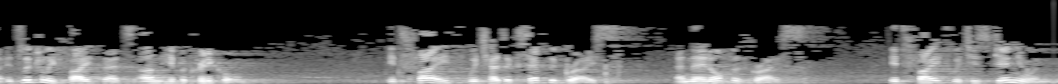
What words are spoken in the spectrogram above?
Uh, it's literally faith that's unhypocritical. It's faith which has accepted grace and then offers grace. It's faith which is genuine,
